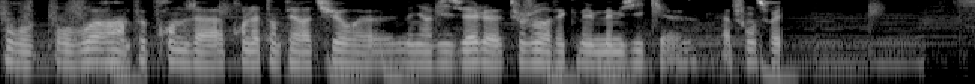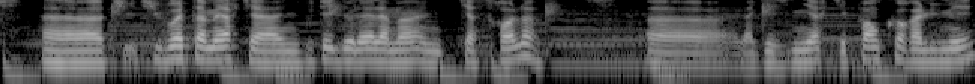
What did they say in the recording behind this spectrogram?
Pour, pour voir un peu prendre la, prendre la température euh, de manière visuelle, euh, toujours avec ma, ma musique euh, à fond sur les. Tu, tu vois ta mère qui a une bouteille de lait à la main, une casserole, la gazinière qui est pas encore allumée,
